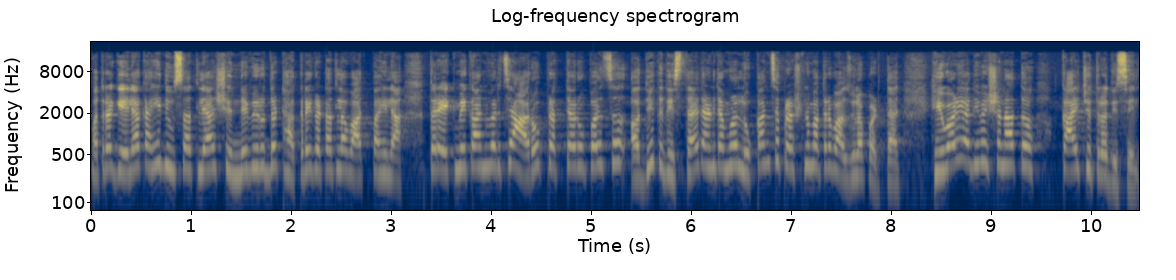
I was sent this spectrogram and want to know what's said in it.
मात्र गेल्या काही दिवसातल्या शिंदे विरुद्ध ठाकरे गटातला वाद पाहिला तर एकमेकांवरचे आरोप प्रत्यारोपच अधिक दिसत आहेत आणि त्यामुळे लोकांचे प्रश्न मात्र बाजूला पडतात हिवाळी अधिवेशनात काय चित्र दिसेल?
